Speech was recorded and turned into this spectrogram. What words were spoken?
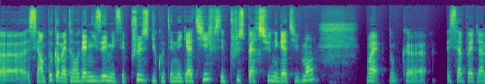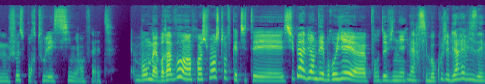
euh, c'est un peu comme être organisé, mais c'est plus du côté négatif, c'est plus perçu négativement. Ouais, donc et ça peut être la même chose pour tous les signes en fait. Bon bah bravo, hein, franchement, je trouve que tu t'es super bien débrouillé euh, pour deviner. Merci beaucoup, j'ai bien révisé.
